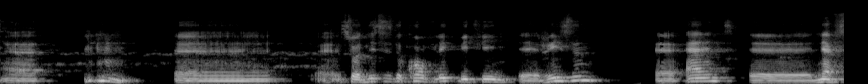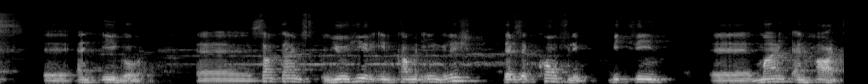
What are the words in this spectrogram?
so this is the conflict between reason and nafs and ego. sometimes you hear in common English, there is a conflict between mind and heart.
